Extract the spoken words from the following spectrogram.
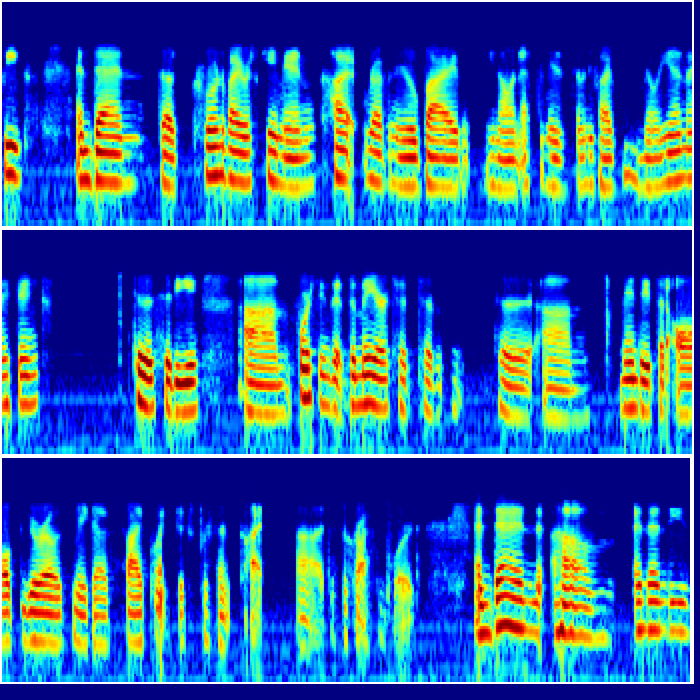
tweaks. And then the coronavirus came in cut revenue by you know an estimated 75 million i think to the city um, forcing the, the mayor to to to um, mandate that all bureaus make a 5.6% cut uh, just across the board and then um, and then these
